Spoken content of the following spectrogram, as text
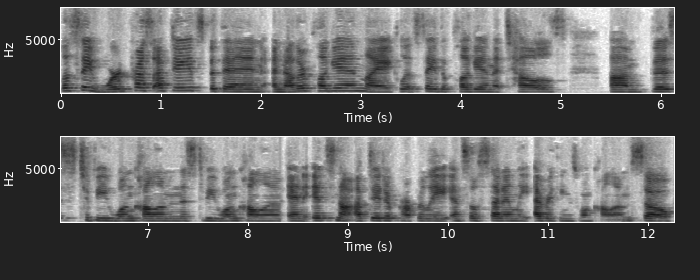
let's say WordPress updates, but then another plugin, like let's say the plugin that tells um, this to be one column and this to be one column, and it's not updated properly. And so suddenly everything's one column. So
